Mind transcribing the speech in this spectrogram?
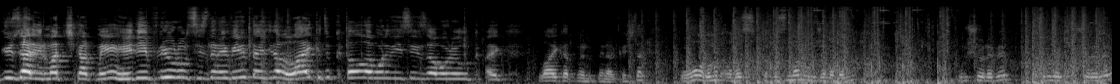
güzel bir maç çıkartmayı hedefliyorum sizden efendim. Tabii de like atıp kanala abone değilseniz abone olup like, atmayı unutmayın arkadaşlar. Oha adamın abası kafasından vuracağım adamı. Vur şöyle bir. Vur bakayım şöyle bir.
